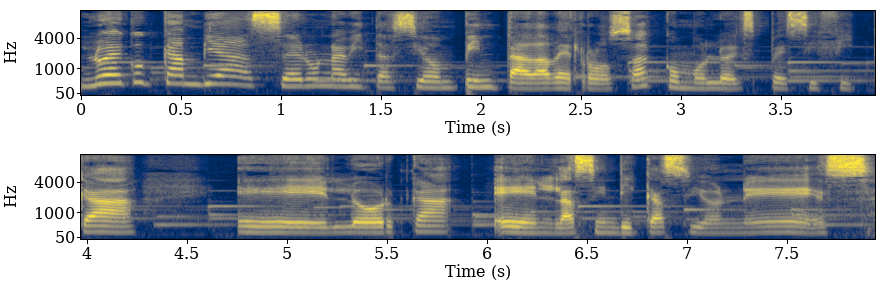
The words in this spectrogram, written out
Luego cambia a ser una habitación pintada de rosa, como lo especifica eh, Lorca en las indicaciones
